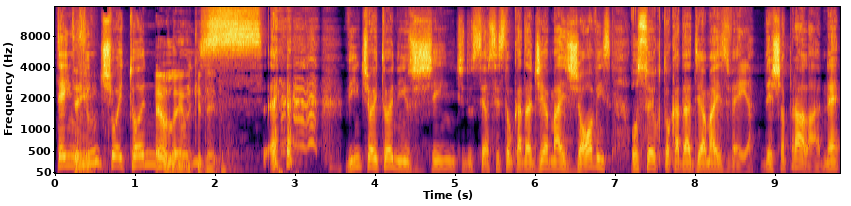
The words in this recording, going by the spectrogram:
Tenho, Tenho 28 anos. Eu lembro que dele. 28 aninhos. Gente do céu, vocês estão cada dia mais jovens ou sou eu que tô cada dia mais velha? Deixa pra lá, né?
